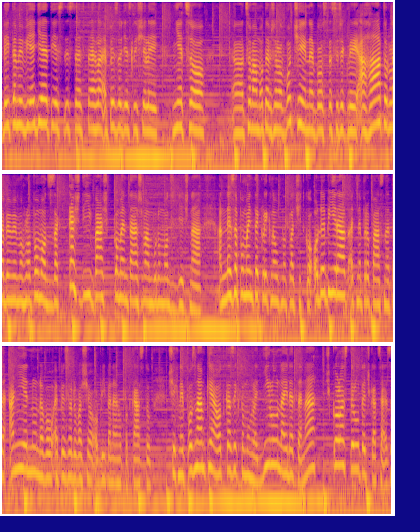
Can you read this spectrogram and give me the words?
Dejte mi vědět, jestli jste v téhle epizodě slyšeli něco, co vám otevřelo v oči, nebo jste si řekli, aha, tohle by mi mohlo pomoct. Za každý váš komentář vám budu moc vděčná. A nezapomeňte kliknout na tlačítko odebírat, ať nepropásnete ani jednu novou epizodu vašeho oblíbeného podcastu. Všechny poznámky a odkazy k tomuhle dílu najdete na školastylu.cz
